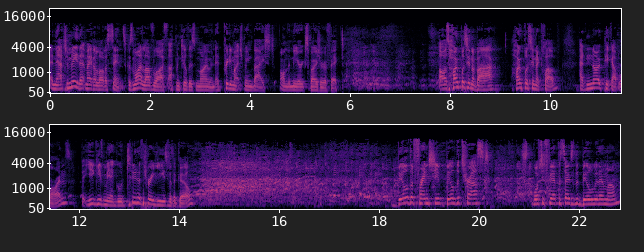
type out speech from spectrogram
And now, to me, that made a lot of sense because my love life up until this moment had pretty much been based on the mere exposure effect. I was hopeless in a bar, hopeless in a club, had no pickup lines, but you give me a good two to three years with a girl. build the friendship, build the trust, watch a few episodes of The Bill with her mum,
